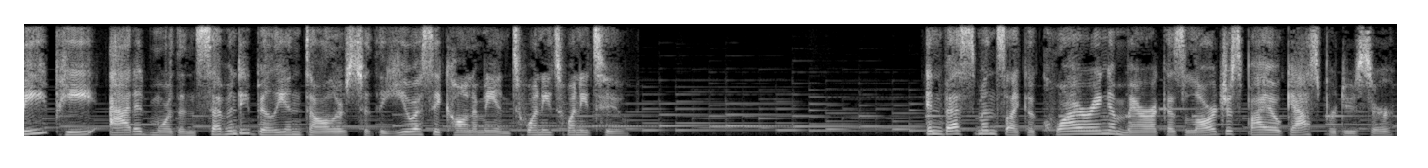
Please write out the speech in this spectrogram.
BP added more than $70 billion to the U.S. economy in 2022. Investments like acquiring America's largest biogas producer,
